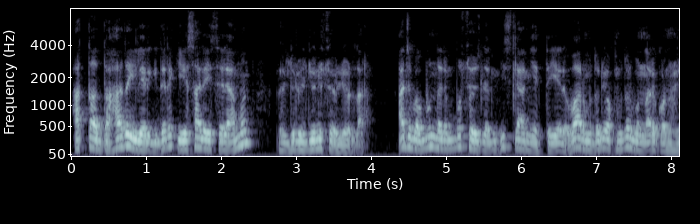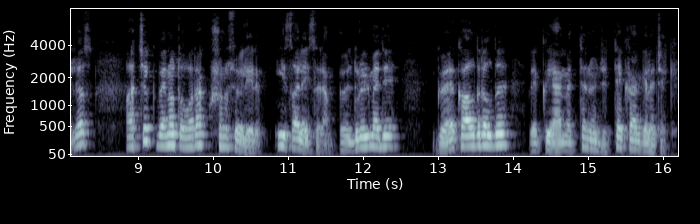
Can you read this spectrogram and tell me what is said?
Hatta daha da ileri giderek İsa Aleyhisselam'ın öldürüldüğünü söylüyorlar. Acaba bunların bu sözlerin İslamiyet'te yeri var mıdır yok mudur bunları konuşacağız. Açık ve not olarak şunu söyleyelim. İsa Aleyhisselam öldürülmedi, göğe kaldırıldı ve kıyametten önce tekrar gelecek.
